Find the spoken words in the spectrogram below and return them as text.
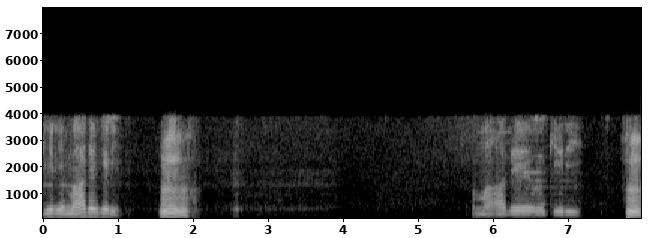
ગીરી મહાદેવગીરી. હમ. મહાદેવગીરી. હમ.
